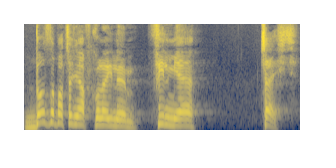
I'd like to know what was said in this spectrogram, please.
Do zobaczenia w kolejnym filmie. Cześć!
